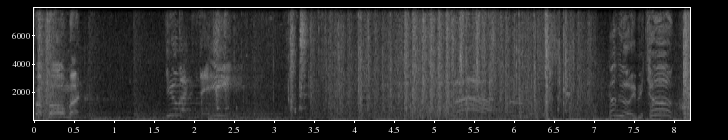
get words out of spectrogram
For Bowman! Humans eat! Thương!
